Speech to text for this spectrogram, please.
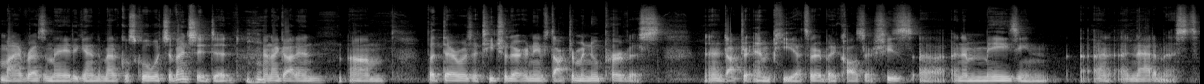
my resume to get into medical school, which eventually it did, mm-hmm. and I got in. Um, but there was a teacher there. Her name's Dr. Manu Purvis, and Dr. MP. That's what everybody calls her. She's uh, an amazing uh, anatomist.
